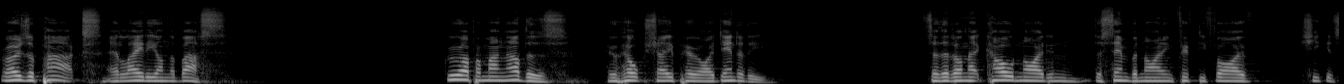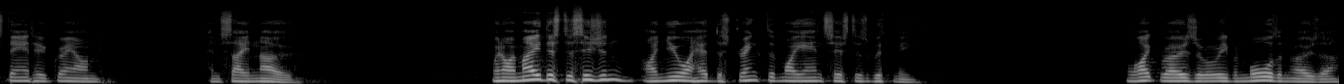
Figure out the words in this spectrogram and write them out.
Rosa Parks, our lady on the bus, grew up among others who helped shape her identity. So that on that cold night in December 1955, she could stand her ground and say no. When I made this decision, I knew I had the strength of my ancestors with me. Like Rosa, or even more than Rosa,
